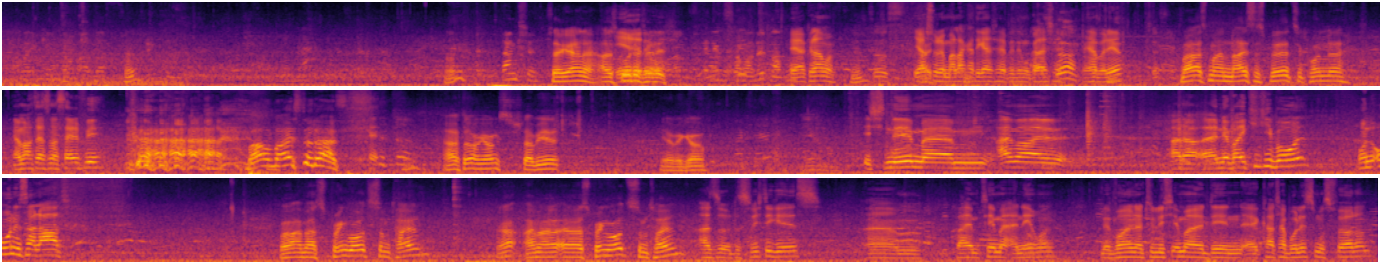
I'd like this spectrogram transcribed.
Dankeschön. Sehr gerne. Alles Gute Ehre, für dich. Ja, klar, Mann. Ja, schon, der Malaka die Zeit mit dem gleichen. Ja, bei dir? Mach erstmal ein nices Bild, Sekunde. Er macht erstmal Selfie. Warum weißt du das? Achtung, Jungs, stabil. Here we go. Ich nehme ähm, einmal äh, eine Waikiki Bowl und ohne Salat. Wollen wir einmal Spring Rolls zum Teilen? Ja, einmal äh, Spring Rolls zum Teilen. Also das Wichtige ist ähm, beim Thema Ernährung, wir wollen natürlich immer den äh, Katabolismus fördern.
